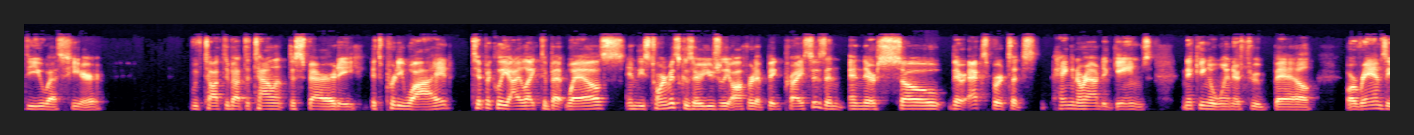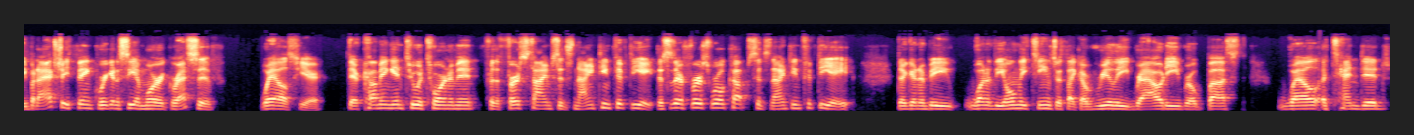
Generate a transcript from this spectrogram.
the US here. We've talked about the talent disparity. It's pretty wide. Typically, I like to bet Wales in these tournaments because they're usually offered at big prices and, and they're so they're experts at hanging around at games, nicking a winner through Bale or Ramsey. But I actually think we're going to see a more aggressive Wales here. They're coming into a tournament for the first time since 1958. This is their first World Cup since 1958. They're going to be one of the only teams with like a really rowdy, robust, well attended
